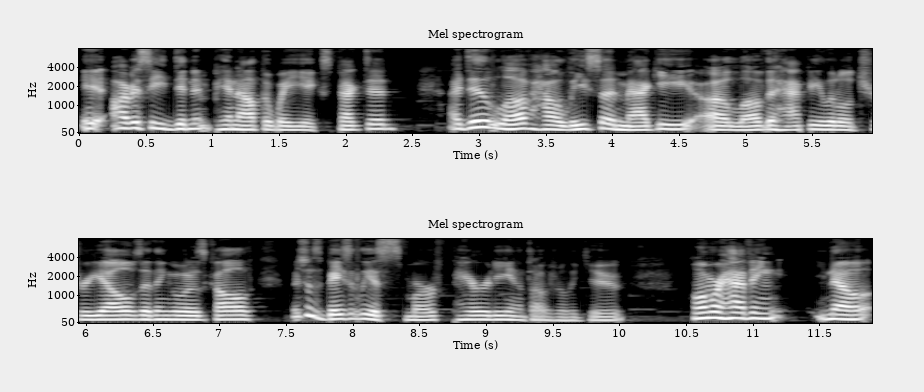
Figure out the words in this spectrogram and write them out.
it obviously didn't pan out the way he expected. I did love how Lisa and Maggie uh, love the happy little tree elves, I think it was called, which was basically a Smurf parody, and I thought it was really cute. Homer having, you know,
